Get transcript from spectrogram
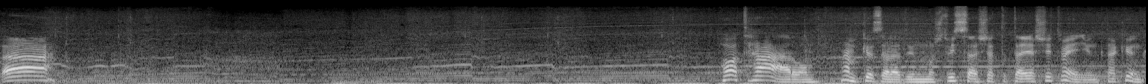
Ah! Hat három. Nem közeledünk most. Visszaesett a teljesítményünk nekünk?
